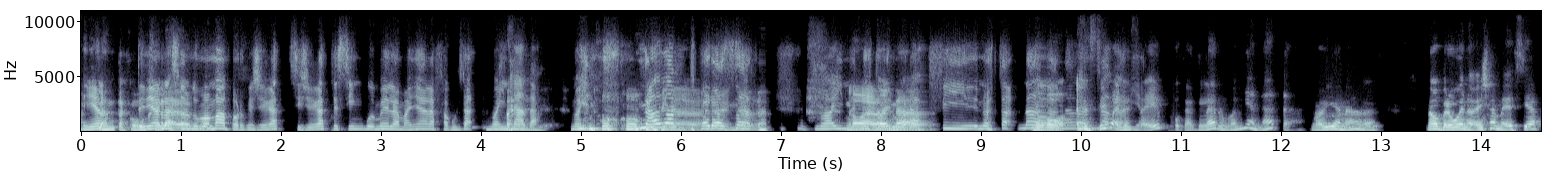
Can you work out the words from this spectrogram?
tenía, plantas Tenía razón tu mamá, porque llegaste, si llegaste 5 y media de la mañana a la facultad, no hay nada. No hay nada, para hacer. No hay, no, está no nada. no está nada. nada encima en esa época, claro, no había nada, no había nada. No, pero bueno, ella me decía,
